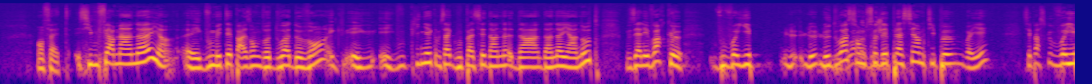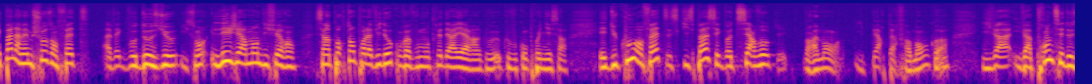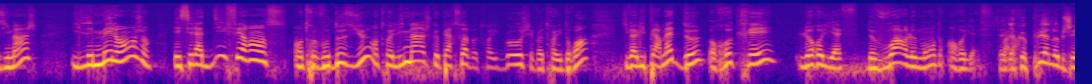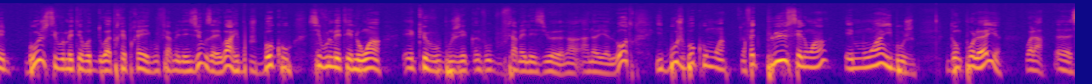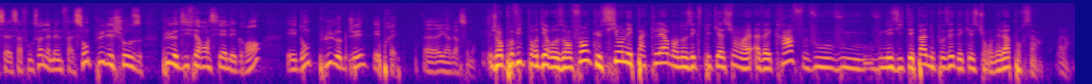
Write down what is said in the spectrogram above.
en fait. Si vous fermez un œil et que vous mettez par exemple votre doigt devant et que, vous clignez comme ça, que vous passez d'un œil à un autre, vous allez voir que vous voyez le, doigt, semble se déplacer un petit peu, vous voyez C'est parce que vous voyez pas la même chose en fait avec vos deux yeux. Ils sont légèrement différents. C'est important pour la vidéo qu'on va vous montrer derrière, hein, que, que, vous compreniez ça. Et du coup, en fait, ce qui se passe, c'est que votre cerveau, qui est vraiment hyper performant, quoi, il va, il va prendre ces deux images, il les mélange et c'est la différence entre vos deux yeux, entre l'image que perçoit votre œil gauche et votre œil droit, qui va lui permettre de recréer le relief, de voir le monde en relief. C'est-à-dire que plus un objet bouge, si vous mettez votre doigt très près et que vous fermez les yeux, vous allez voir, il bouge beaucoup. Si vous le mettez loin et que vous bougez, vous fermez les yeux un œil à l'autre, il bouge beaucoup moins. En fait, plus c'est loin et moins il bouge. Donc pour l'œil, voilà, euh, ça, ça, fonctionne de la même façon. Plus les choses, plus le différentiel est grand, et donc plus l'objet est prêt. Euh, et inversement. J'en profite pour dire aux enfants que si on n'est pas clair dans nos explications avec Raph, vous, vous, n'hésitez pas à nous poser des questions. On est là pour ça. Voilà.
